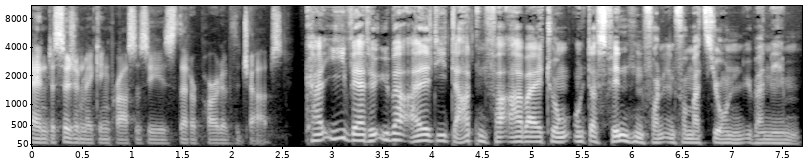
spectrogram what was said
and decision making processes that are part of the jobs. KI werde überall die Datenverarbeitung und das Finden von Informationen übernehmen.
